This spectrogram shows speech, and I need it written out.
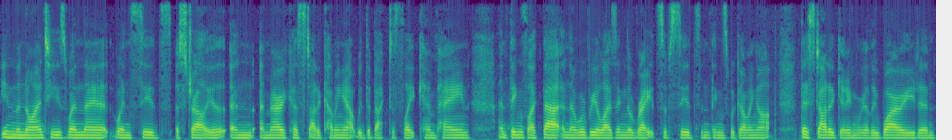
in the '90s when they when SIDS Australia and America started coming out with the Back to Sleep campaign and things like that, and they were realizing the rates of SIDS and things were going up. They started getting really worried, and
